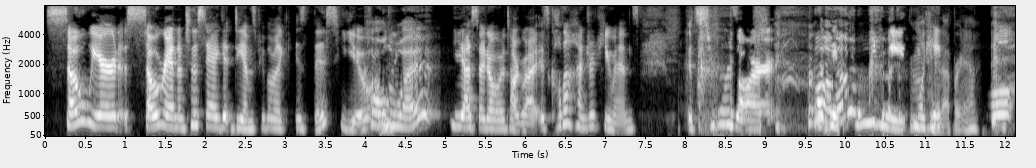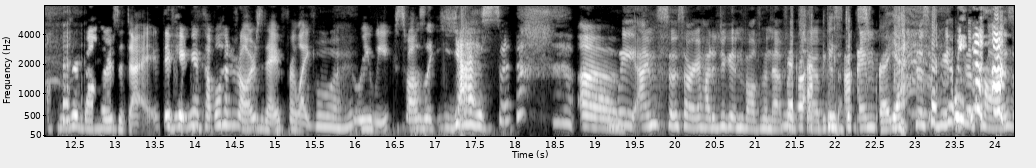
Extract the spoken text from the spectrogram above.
So weird, so random. To this day, I get DMs. People are like, "Is this you?" Called like, what? yes, I don't want to talk about it. It's called 100 Humans. It's super bizarre. But Oh. they paid me. I'm looking it up right now. hundred dollars a day. They paid me a couple hundred dollars a day for like What? three weeks. So I was like, yes. Um, Wait, I'm so sorry. How did you get involved in the Netflix No, show? Because I'm yeah. just we have to pause.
